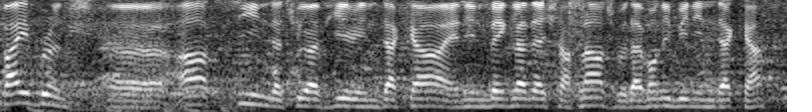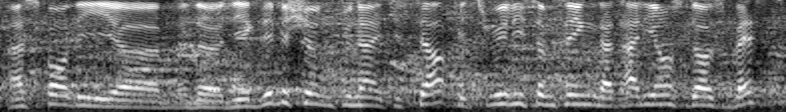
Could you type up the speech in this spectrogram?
vibrant uh, art scene that you have here in Dhaka and in Bangladesh at large, but I've only been in Dhaka. As for the, uh, the, the exhibition tonight itself, it's really something that Alliance does best,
